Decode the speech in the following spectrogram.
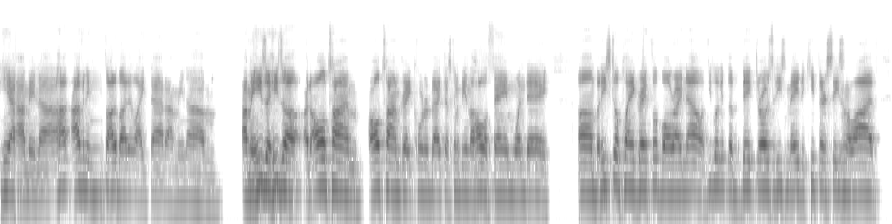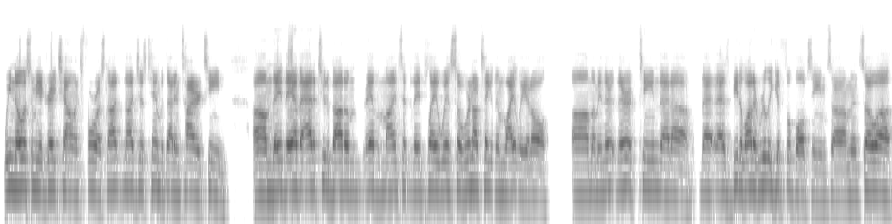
Yeah, I mean, uh, I, haven't even thought about it like that. I mean, um, I mean, he's a he's a an all time all time great quarterback that's going to be in the Hall of Fame one day. Um, but he's still playing great football right now. If you look at the big throws that he's made to keep their season alive, we know it's going to be a great challenge for us. Not not just him, but that entire team. Um, they they have an attitude about them. They have a mindset that they play with. So we're not taking them lightly at all. Um, I mean, they're they're a team that uh that has beat a lot of really good football teams. Um, and so uh,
